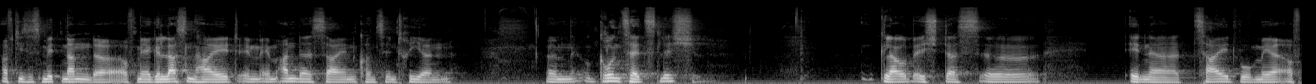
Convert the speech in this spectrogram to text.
auf dieses Miteinander, auf mehr Gelassenheit im, im Anderssein konzentrieren. Ähm, grundsätzlich glaube ich, dass äh, in einer Zeit, wo mehr auf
